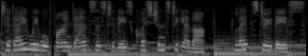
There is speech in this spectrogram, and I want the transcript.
Today we will find answers to these questions together. Let's do this.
